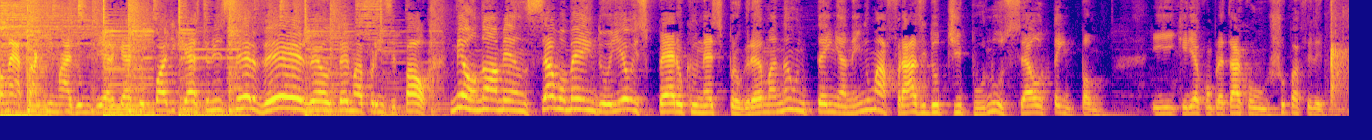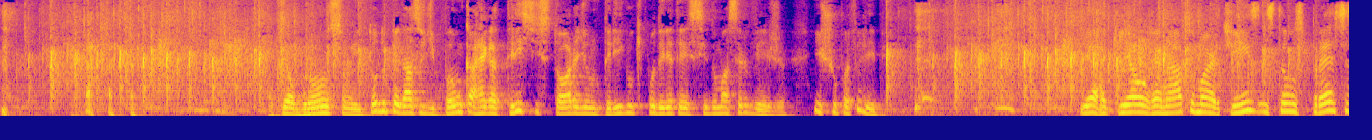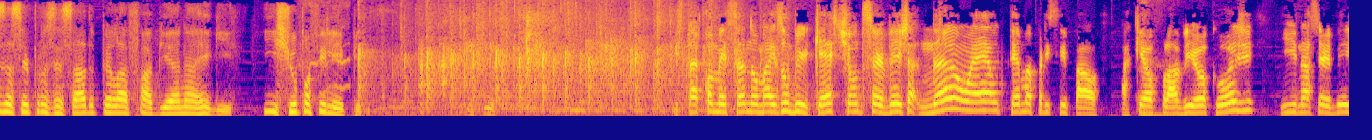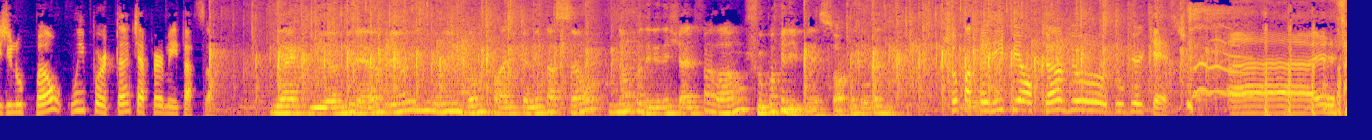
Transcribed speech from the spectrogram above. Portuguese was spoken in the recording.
Começa aqui mais um Beercast, o podcast de cerveja é o tema principal. Meu nome é Anselmo Mendo e eu espero que nesse programa não tenha nenhuma frase do tipo no céu tem pão. E queria completar com chupa Felipe. Aqui é o Bronson e todo pedaço de pão carrega a triste história de um trigo que poderia ter sido uma cerveja. E chupa Felipe. E aqui é o Renato Martins, estamos prestes a ser processados pela Fabiana Regui. E chupa Felipe. Está começando mais um Beercast onde cerveja não é o tema principal. Aqui é o Flávio hoje e na cerveja e no pão o importante é a fermentação. E aqui é o Guilherme e hoje vamos falar de fermentação e não poderia deixar de falar um chupa Felipe, é só que tem que fazer. Chupa Felipe é o câmbio do Beercast. Ah, esse...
